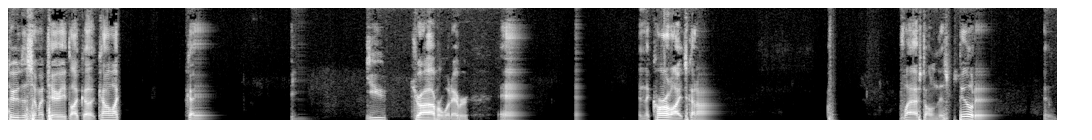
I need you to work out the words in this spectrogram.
through the cemetery like a kind of like a U drive or whatever, and and the car lights kind of flashed on this building and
